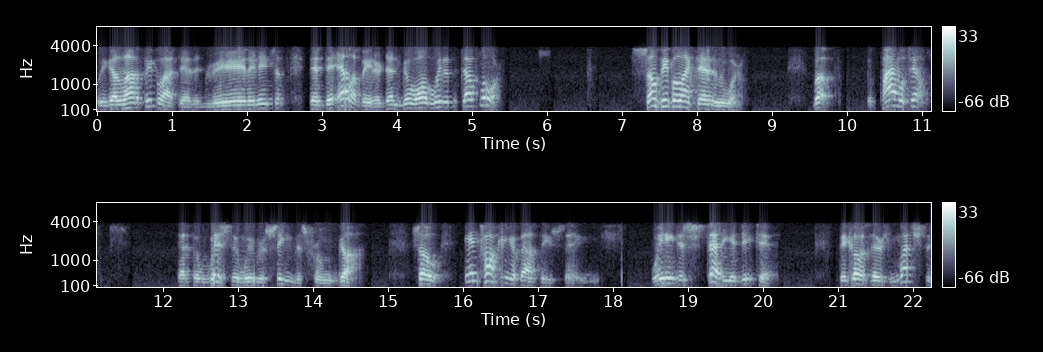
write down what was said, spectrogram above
We got a lot of people out there that really need some. That the elevator doesn't go all the way to the top floor. Some people like that in the world, but the Bible tells that the wisdom we receive is from God. So, in talking about these things, we need to study in detail because there's much to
